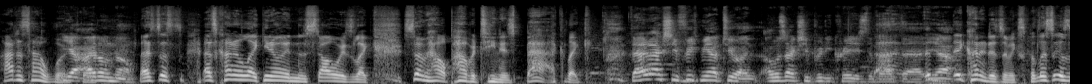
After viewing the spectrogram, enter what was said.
how does that work? Yeah, though? I don't know. That's just that's kind of like you know in the Star Wars like somehow Palpatine is back like That actually freaked me out too. I, I was actually pretty crazed about that. Yeah, it kind of doesn't make sense. But let's let's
